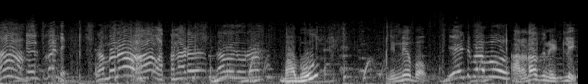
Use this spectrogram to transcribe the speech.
ఆ. తెలుసుకోండి రమ్మను వస్తున్నాడు. బాబు నిన్నే బాబు. ఏంటి బాబు? అరడాజన్ ఇడ్లీ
